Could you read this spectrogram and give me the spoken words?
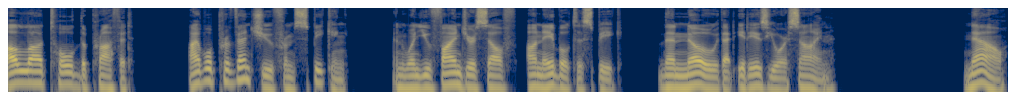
Allah told the Prophet, I will prevent you from speaking, and when you find yourself unable to speak, then know that it is your sign. Now,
